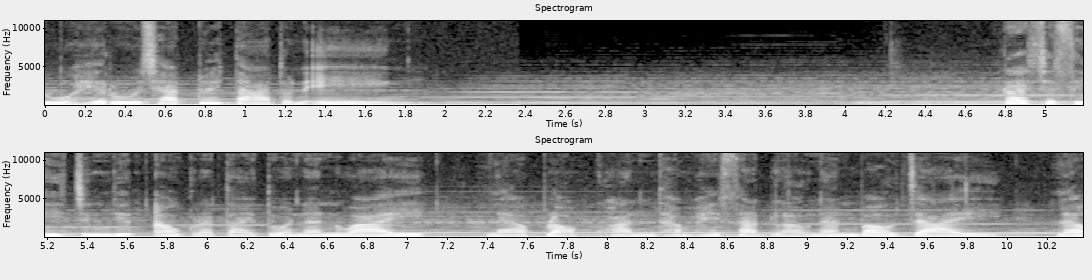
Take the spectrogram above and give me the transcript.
ดูให้รู้ชัดด้วยตาตนเอง ราชสีจึงยึดเอากระต่ายตัวนั้นไว้ แล้วปลอบขวัญทำให้สัตว์เหล่านั้นเบาใจ แล้ว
